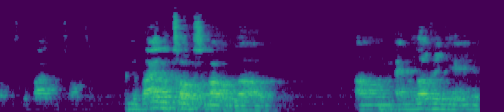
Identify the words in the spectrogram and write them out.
talks, the Bible talks, when the Bible talks about love um, and loving your enemy,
